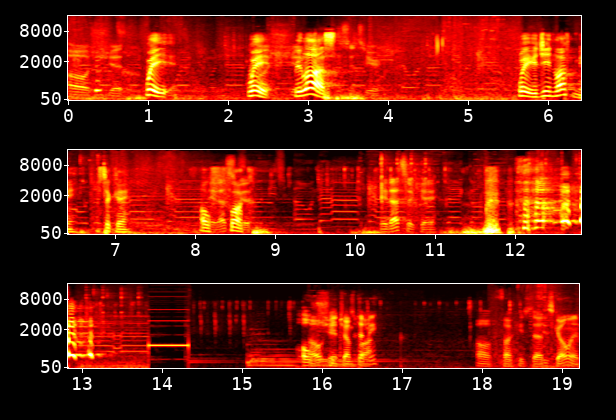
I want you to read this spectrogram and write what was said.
Oh shit. Wait. Wait, Oh, we lost. Since here. Wait, Eugene left me. It's okay. Oh Hey, fuck. good. Hey, that's okay. Oh, Oh, shit. he jumped at me? Oh fuck, he's dead. He's going.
